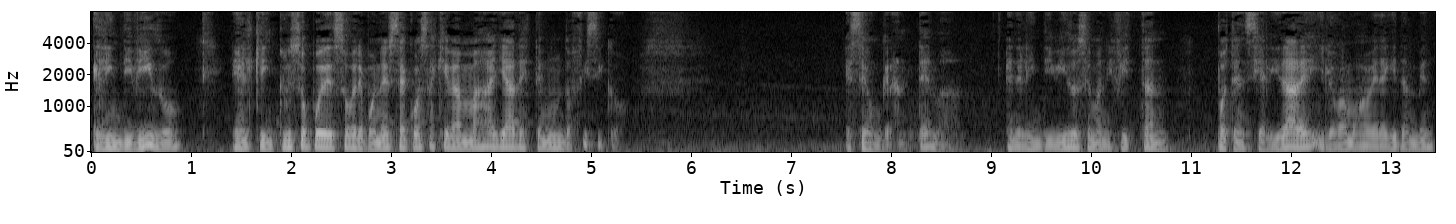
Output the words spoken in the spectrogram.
el individuo es el que incluso puede sobreponerse a cosas que van más allá de este mundo físico. Ese es un gran tema. En el individuo se manifiestan potencialidades, y lo vamos a ver aquí también,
